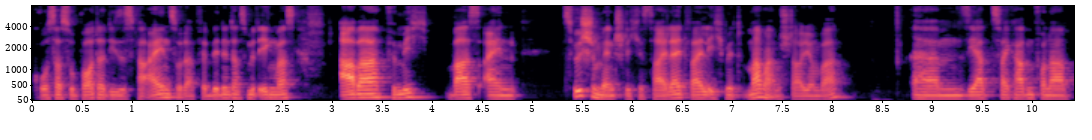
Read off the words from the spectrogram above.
großer Supporter dieses Vereins oder verbinde das mit irgendwas. Aber für mich war es ein zwischenmenschliches Highlight, weil ich mit Mama im Stadion war. Ähm, sie hat zwei Karten von der,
